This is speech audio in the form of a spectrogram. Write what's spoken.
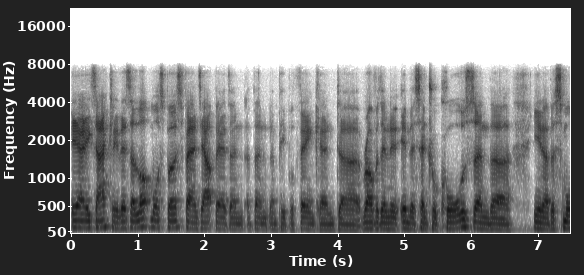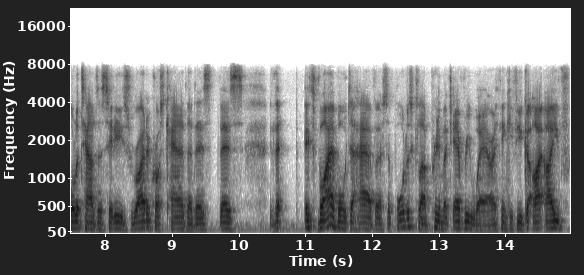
Yeah, exactly. There's a lot more Spurs fans out there than than, than people think, and uh, rather than in the central cores and the you know the smaller towns and cities right across Canada, there's there's it's viable to have a supporters club pretty much everywhere. I think if you go, I, I've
